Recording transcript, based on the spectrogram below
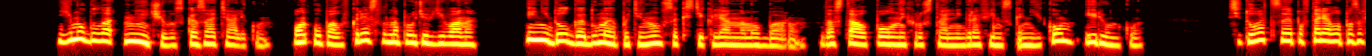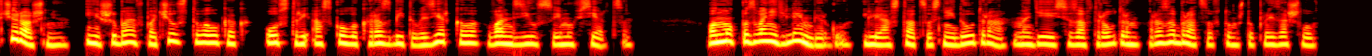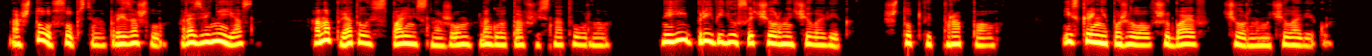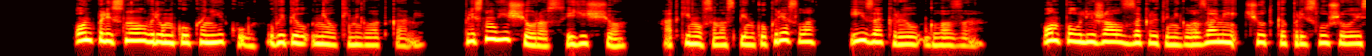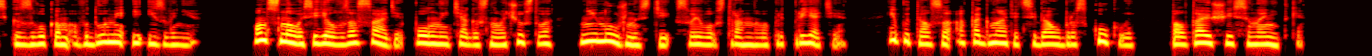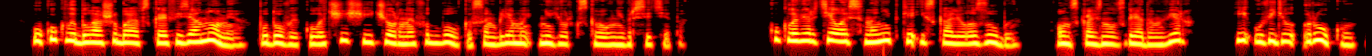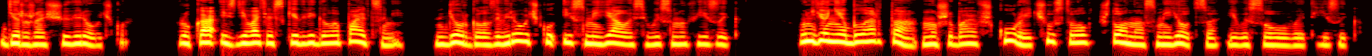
Ему было нечего сказать Алику. Он упал в кресло напротив дивана и, недолго думая, потянулся к стеклянному бару. Достал полный хрустальный графин с коньяком и рюмку. Ситуация повторяла позавчерашнюю, и Шибаев почувствовал, как острый осколок разбитого зеркала вонзился ему в сердце. Он мог позвонить Лембергу или остаться с ней до утра, надеясь завтра утром разобраться в том, что произошло. А что, собственно, произошло? Разве не ясно? Она пряталась в спальне с ножом, наглотавшись снотворного. Ей привиделся черный человек. Чтоб ты пропал. Искренне пожелал Шибаев черному человеку. Он плеснул в рюмку коньяку, выпил мелкими глотками. Плеснул еще раз и еще, откинулся на спинку кресла и закрыл глаза. Он полулежал с закрытыми глазами, чутко прислушиваясь к звукам в доме и извне. Он снова сидел в засаде, полный тягостного чувства ненужности своего странного предприятия, и пытался отогнать от себя образ куклы, болтающейся на нитке. У куклы была шибаевская физиономия, пудовые кулачища и черная футболка с эмблемой Нью-Йоркского университета. Кукла вертелась на нитке и скалила зубы. Он скользнул взглядом вверх и увидел руку, держащую веревочку. Рука издевательски двигала пальцами, дергала за веревочку и смеялась, высунув язык. У нее не было рта, но Шибаев шкурой чувствовал, что она смеется и высовывает язык.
